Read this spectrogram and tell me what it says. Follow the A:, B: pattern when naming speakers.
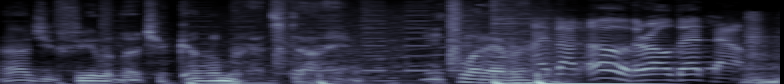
A: How'd you feel about your comrades dying?
B: It's whatever.
C: I thought, oh, they're all dead now.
